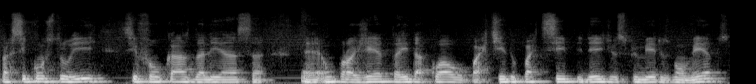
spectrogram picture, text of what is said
para se construir, se for o caso da aliança, um projeto aí da qual o partido participe desde os primeiros momentos.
